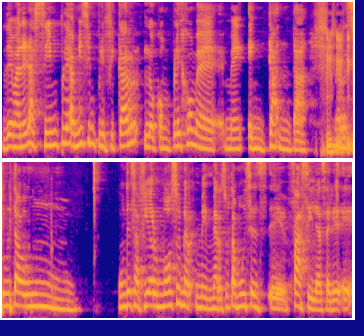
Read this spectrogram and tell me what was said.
de manera simple. A mí simplificar lo complejo me, encanta. Me resulta un, desafío hermoso y me, resulta muy eh, fácil hacer eh,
